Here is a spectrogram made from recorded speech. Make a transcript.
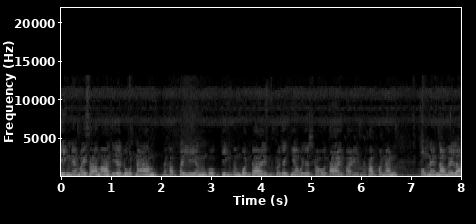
กิ่งเนี่ยไม่สามารถที่จะดูดน้ำนะครับ ไปเลี้ยงพวกกิ่งข้างบนได้ มันก็จะเหี่ยวก็จะเฉาตายไปนะครับ เพราะฉนั้นผมแนะนำเวลา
